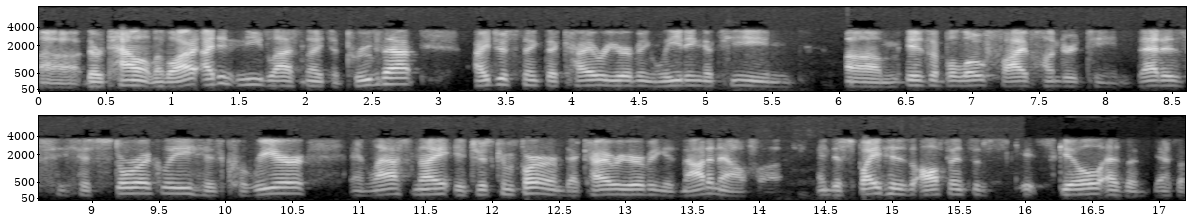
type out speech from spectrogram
uh, their talent level. I, I didn't need last night to prove that. I just think that Kyrie Irving leading a team – um, is a below 500 team. That is historically his career. And last night, it just confirmed that Kyrie Irving is not an alpha. And despite his offensive skill as a as a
